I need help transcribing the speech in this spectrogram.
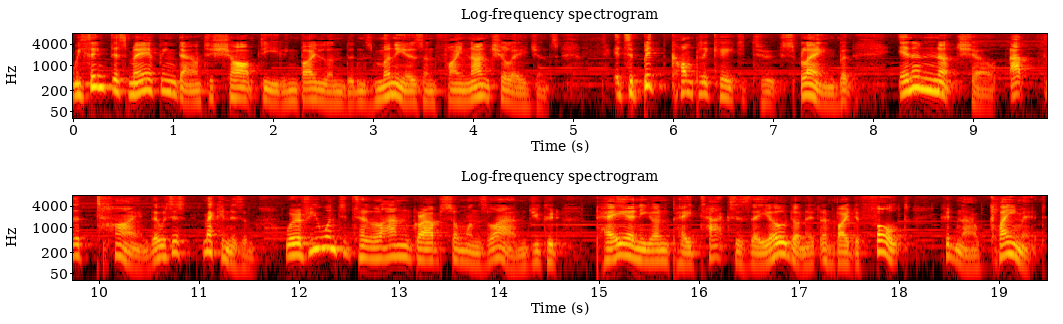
We think this may have been down to sharp dealing by London's moneyers and financial agents. It's a bit complicated to explain, but in a nutshell, at the time, there was this mechanism where if you wanted to land grab someone's land, you could pay any unpaid taxes they owed on it and by default could now claim it.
